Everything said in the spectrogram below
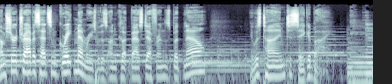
I'm sure Travis had some great memories with his uncut vas deferens, but now it was time to say goodbye.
